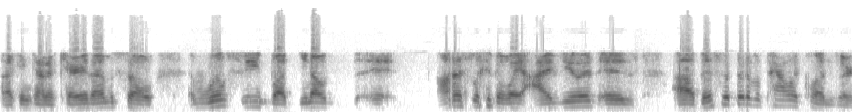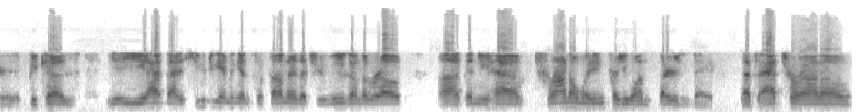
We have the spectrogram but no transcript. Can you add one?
uh, can kind of carry them. So we'll see. But you know, it, honestly, the way I view it is. Uh, this is a bit of a palate cleanser because you, you have that huge game against the Thunder that you lose on the road. Uh, then you have Toronto waiting for you on Thursday. That's at Toronto.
